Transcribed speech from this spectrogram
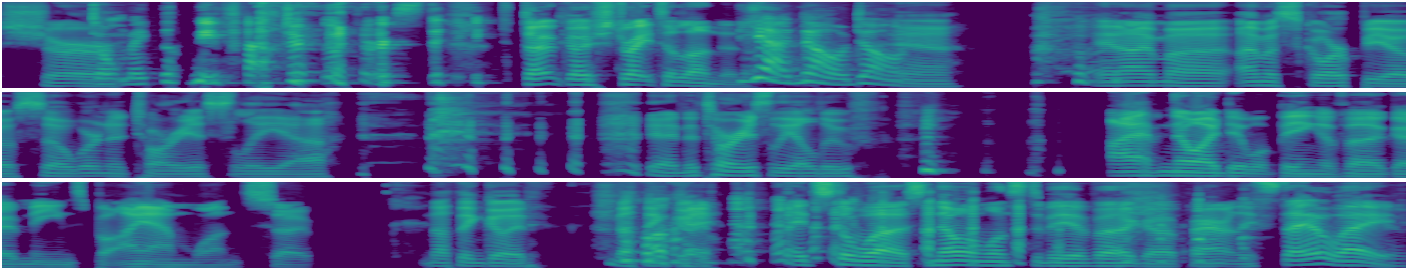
sure. Don't make the leap after the first date. Don't go straight to London. Yeah, no, don't. Yeah. and I'm a I'm a Scorpio, so we're notoriously uh yeah, notoriously aloof. I have no idea what being a Virgo means, but I am one, so Nothing good. Nothing Okay. good. it's the worst. No one wants to be a Virgo, apparently. Stay away. Yeah.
